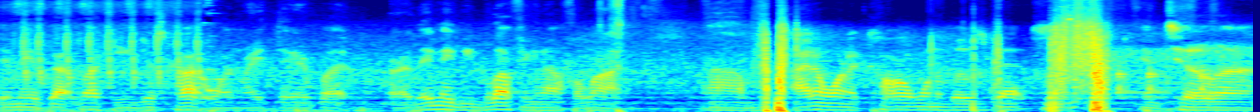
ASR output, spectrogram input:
they may have got lucky and just caught one right there, but or they may be bluffing an awful lot. Um, I don't want to call one of those bets until, uh,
